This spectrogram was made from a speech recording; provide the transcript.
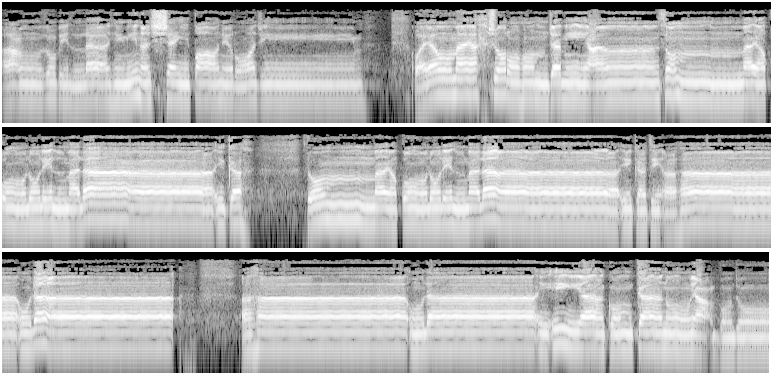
أعوذ بالله من الشيطان الرجيم. ويوم يحشرهم جميعا ثم يقول للملائكة ثم يقول للملائكة أهؤلاء أهؤلاء إياكم كانوا يعبدون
